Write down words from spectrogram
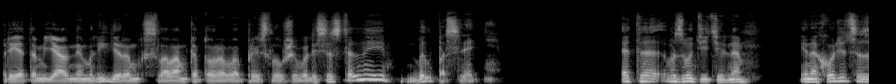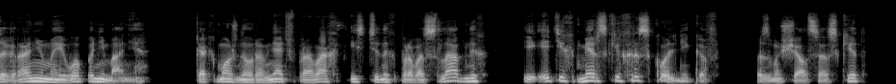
При этом явным лидером, к словам которого прислушивались остальные, был последний. Это возмутительно и находится за гранью моего понимания. Как можно уравнять в правах истинных православных и этих мерзких раскольников, — возмущался Аскет,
